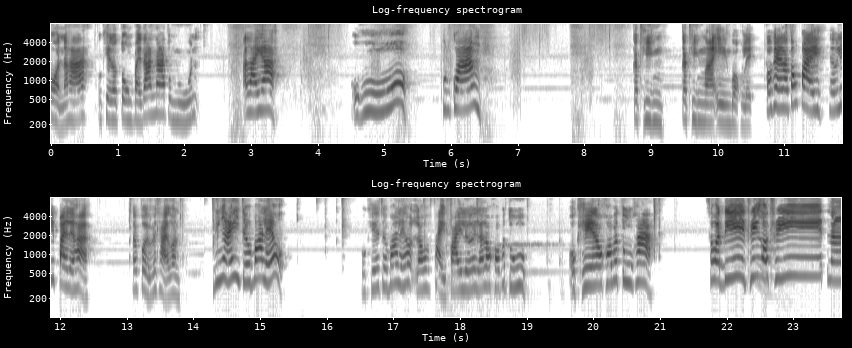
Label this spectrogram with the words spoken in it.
ก่อนนะคะ โอเค เราตรงไปด้านหน้าตรงนู้น อะไรอะโอ้โห คุณกวาง กระทิง กระทิงมาเองบอกเลย โอเคเราต้องไปเร็วรีบไปเลยค่ะ เราเปิดไฟฉายก่อน นี่ไงเจอบ้านแล้ว โอเคเจอบ้านแล้ว เราใส่ไฟเลยแล้วเราเคาะประตู โอเคเราเคาะประตูค่ะ สวัสดีทริกออทรีตนะ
